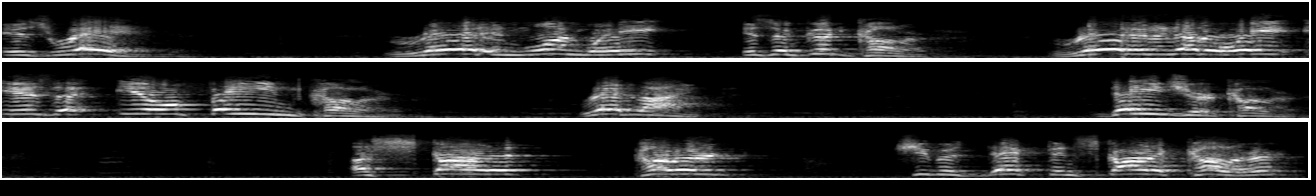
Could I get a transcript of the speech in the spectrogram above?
is red. Red in one way is a good color. Red in another way is an ill-famed color. Red light. Danger color. A scarlet colored, she was decked in scarlet color,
